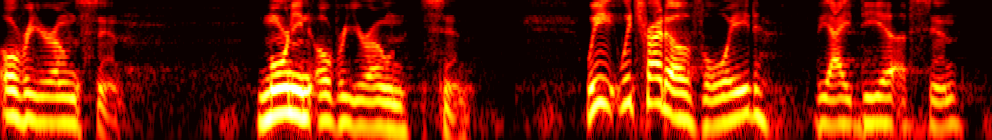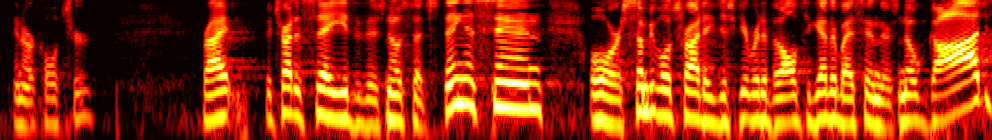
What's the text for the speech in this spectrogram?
over your own sin. Mourning over your own sin. We, we try to avoid the idea of sin in our culture, right? We try to say either there's no such thing as sin, or some people try to just get rid of it altogether by saying there's no God.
